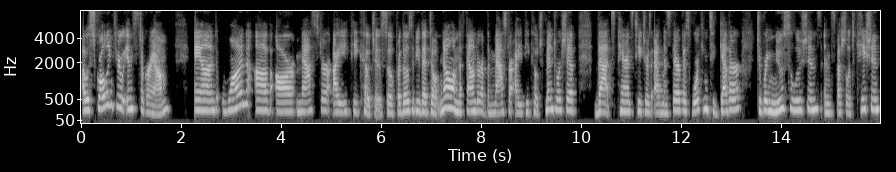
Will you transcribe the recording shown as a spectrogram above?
I was scrolling through Instagram and one of our master IEP coaches. So, for those of you that don't know, I'm the founder of the Master IEP Coach Mentorship. That's parents, teachers, admins, therapists working together to bring new solutions in special education.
